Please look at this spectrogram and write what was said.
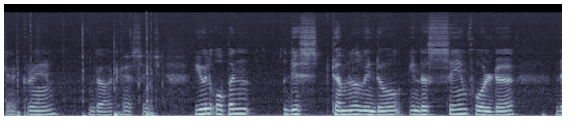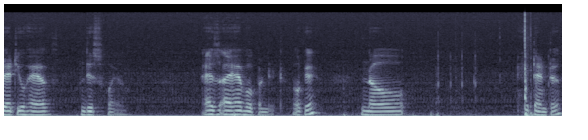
checkra1n.sh you will open this terminal window in the same folder that you have this file as I have opened it okay? Now hit enter.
